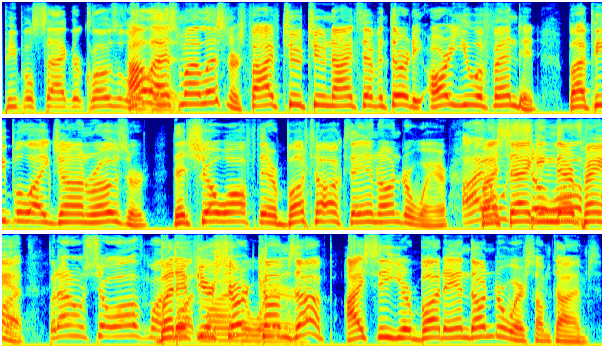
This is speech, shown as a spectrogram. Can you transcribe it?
people sag their clothes a little bit. I'll bit. ask my listeners, 522-9730, are you offended by people like John Roser that show off their buttocks and underwear I by sagging their off my- pants? but I don't show off my but if your shirt underwear. comes up, I see your butt and underwear sometimes.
